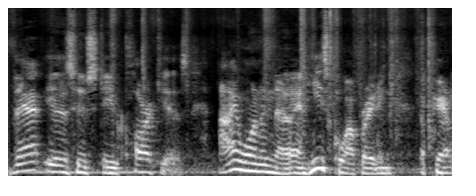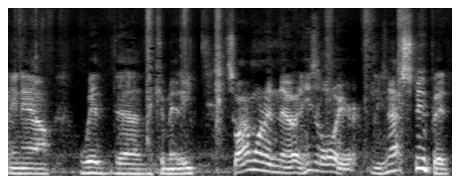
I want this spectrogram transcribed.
that is who Steve Clark is. I want to know, and he's cooperating apparently now with uh, the committee. So I want to know, and he's a lawyer. He's not stupid,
